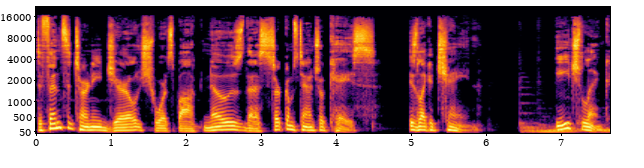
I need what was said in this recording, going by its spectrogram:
Defense attorney Gerald Schwartzbach knows that a circumstantial case is like a chain. Each link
